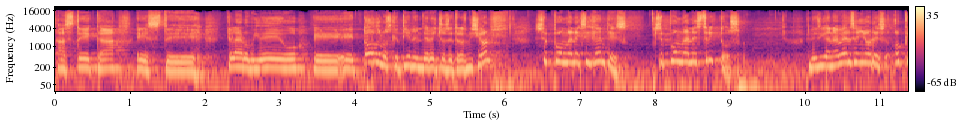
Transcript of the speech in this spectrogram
Azteca, este, Claro Video, eh, eh, todos los que tienen derechos de transmisión, se pongan exigentes, se pongan estrictos. Les digan, a ver señores, ok,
